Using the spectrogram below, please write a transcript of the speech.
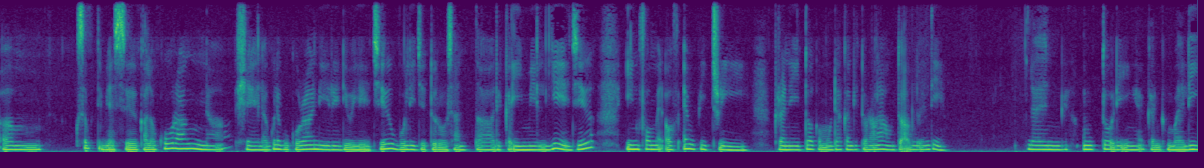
Um, seperti biasa, kalau korang nak share lagu-lagu korang di radio ye je, boleh je terus hantar dekat email ye je in format of mp3. Kerana itu akan mudahkan kita orang lah untuk upload nanti. Dan untuk diingatkan kembali,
